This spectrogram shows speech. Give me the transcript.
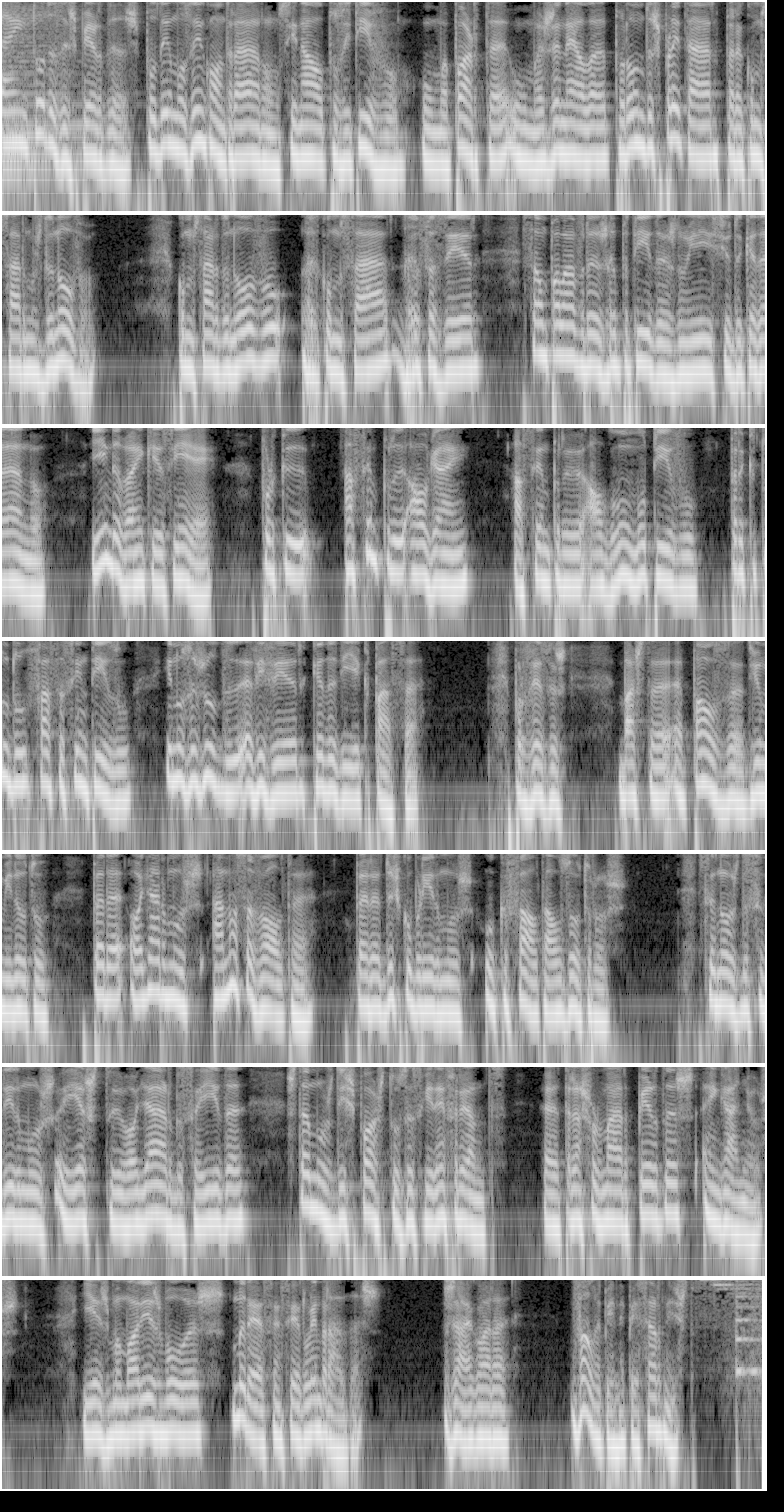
Em todas as perdas podemos encontrar um sinal positivo, uma porta, uma janela por onde espreitar para começarmos de novo. Começar de novo, recomeçar, refazer, são palavras repetidas no início de cada ano. E ainda bem que assim é, porque há sempre alguém, há sempre algum motivo para que tudo faça sentido e nos ajude a viver cada dia que passa. Por vezes, basta a pausa de um minuto para olharmos à nossa volta, para descobrirmos o que falta aos outros. Se nos decidirmos a este olhar de saída, estamos dispostos a seguir em frente, a transformar perdas em ganhos. E as memórias boas merecem ser lembradas. Já agora, vale a pena pensar nisto.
